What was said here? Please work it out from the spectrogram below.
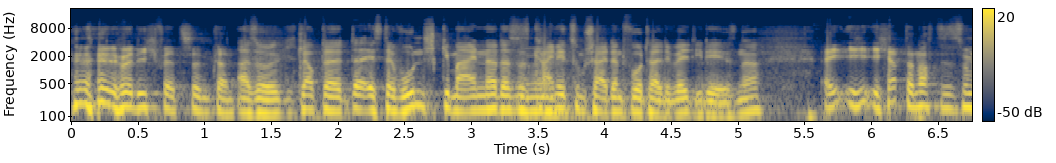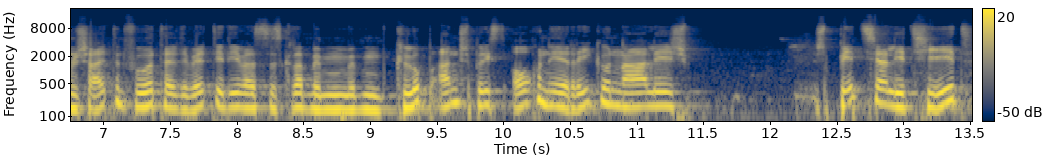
über dich feststellen kann. Also ich glaube, da, da ist der Wunsch gemein, ne, dass es keine zum Scheitern verurteilte Weltidee ist. Ne? Ich, ich habe da noch das zum Scheitern verurteilte Weltidee, was du gerade mit, dem- mit dem Club ansprichst, auch eine regionale Sp- Spezialität,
